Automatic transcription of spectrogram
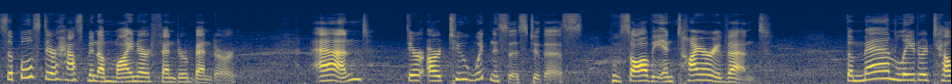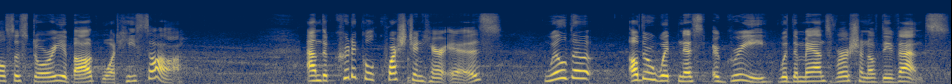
Suppose there has been a minor fender bender, and there are two witnesses to this who saw the entire event. The man later tells a story about what he saw. And the critical question here is, will the other witness agree with the man's version of the events?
